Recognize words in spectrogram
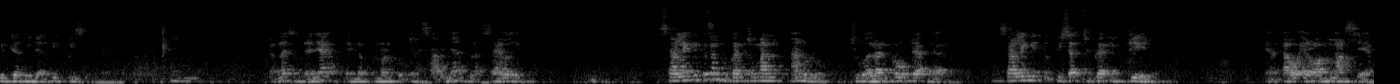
beda-beda tipis sebenarnya. Karena sebenarnya entrepreneur itu dasarnya adalah selling. Selling itu kan bukan cuman anu loh, jualan produk enggak. Selling itu bisa juga ide. Ya, tahu Elon Musk ya?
